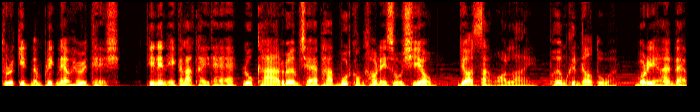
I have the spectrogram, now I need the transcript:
ธุรกิจน้ำพริกแนว Heritage ที่เน้นเอกลักษณ์ไทยแท้ ลูกค้าเริ่มแชร์ภาพบูธของเขาในโซเชียล ยอดสั่งออนไลน์ เพิ่มขึ้นเท่าตัว บริหารแบบ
